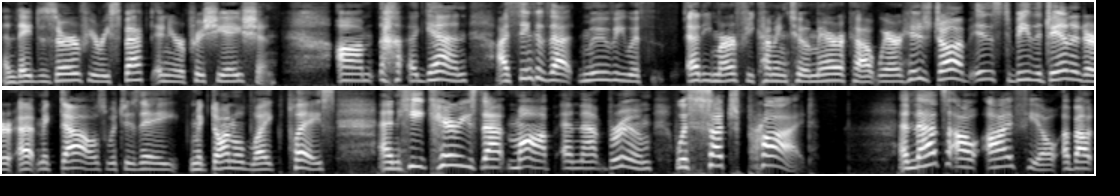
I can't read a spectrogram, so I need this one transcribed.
and they deserve your respect and your appreciation. Um, again, I think of that movie with Eddie Murphy coming to America, where his job is to be the janitor at McDowell's, which is a McDonald like place, and he carries that mop and that broom with such pride. And that's how I feel about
